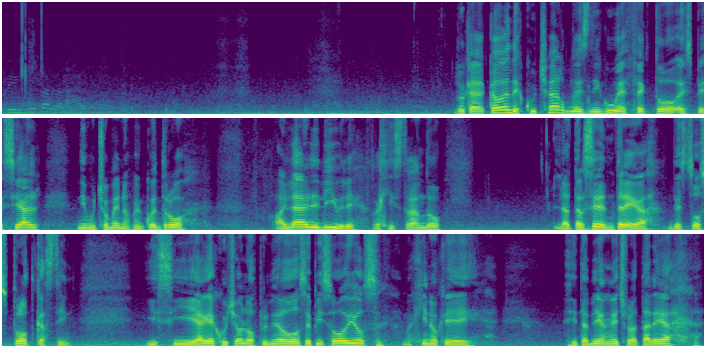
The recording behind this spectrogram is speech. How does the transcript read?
tenduta alla laurea. Lo que acaban de escuchar no es ningún efecto especial, ni mucho menos. Me encuentro al aire libre registrando la tercera entrega de estos podcasting. Y si han escuchado los primeros dos episodios, imagino que si también han hecho la tarea,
